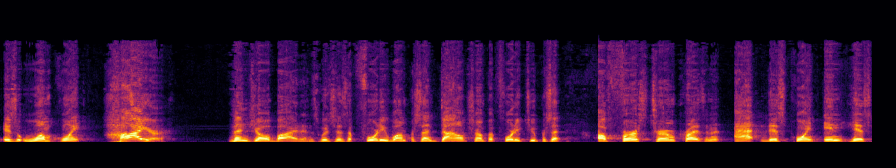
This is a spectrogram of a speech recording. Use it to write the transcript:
is one point higher than Joe Biden's, which is at 41%, Donald Trump at 42%. A first-term president at this point in his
